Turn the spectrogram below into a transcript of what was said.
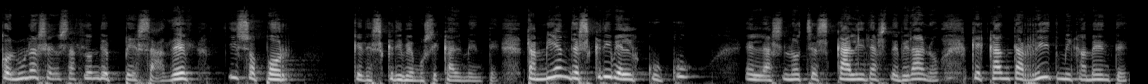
con una sensación de pesadez y sopor que describe musicalmente. También describe el cucú en las noches cálidas de verano, que canta rítmicamente.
